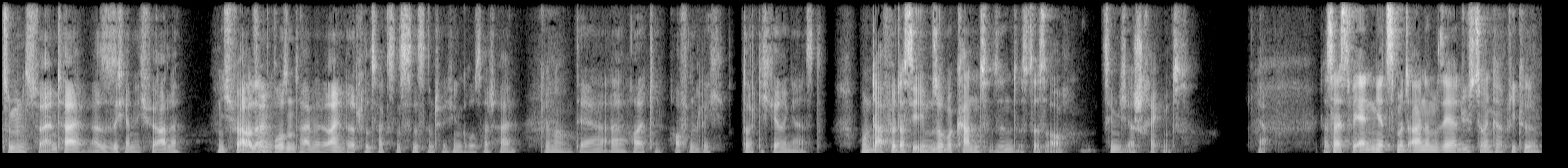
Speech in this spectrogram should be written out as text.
Zumindest für einen Teil, also sicher nicht für alle. Nicht für Aber alle. Für einen großen Teil. Wenn du ein Drittel sagst, ist das natürlich ein großer Teil. Genau. Der äh, heute hoffentlich deutlich geringer ist. Und dafür, dass sie eben so bekannt sind, ist das auch ziemlich erschreckend. Ja. Das heißt, wir enden jetzt mit einem sehr düsteren Kapitel.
